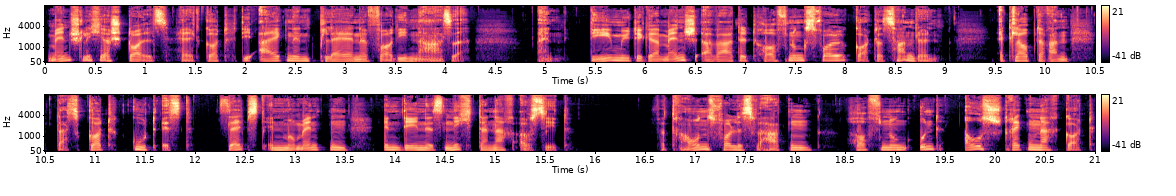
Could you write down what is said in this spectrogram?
Menschlicher Stolz hält Gott die eigenen Pläne vor die Nase. Ein demütiger Mensch erwartet hoffnungsvoll Gottes Handeln. Er glaubt daran, dass Gott gut ist, selbst in Momenten, in denen es nicht danach aussieht. Vertrauensvolles Warten, Hoffnung und Ausstrecken nach Gott,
